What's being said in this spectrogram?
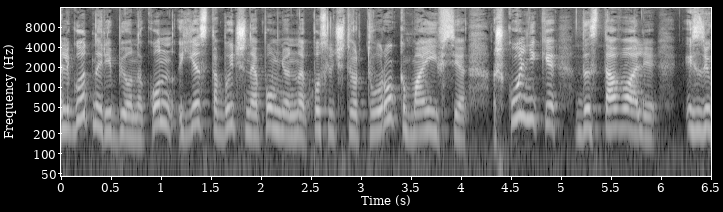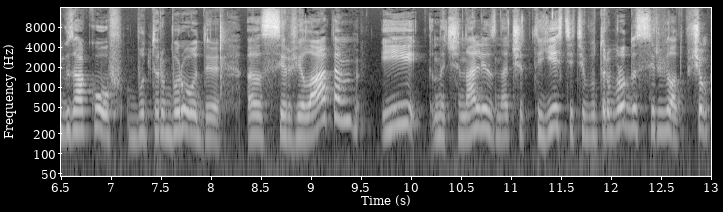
льготный ребенок, он ест обычно, я помню, после четвертого урока мои все школьники доставали из рюкзаков бутерброды с сервелатом и начинали, значит, есть эти бутерброды с сервелатом. Причем,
